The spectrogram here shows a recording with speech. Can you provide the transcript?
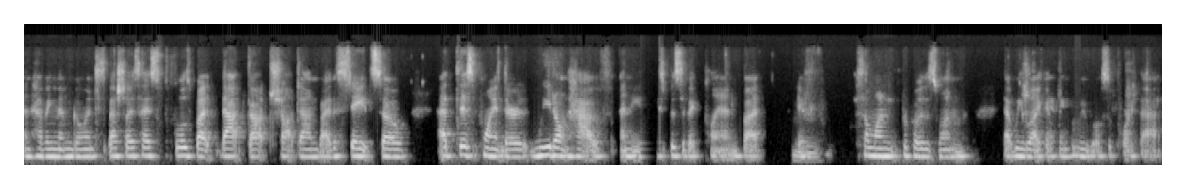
and having them go into specialized high schools. But that got shot down by the state. So at this point there we don't have any specific plan but mm-hmm. if hmm. someone proposes one that we like i think we will support that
